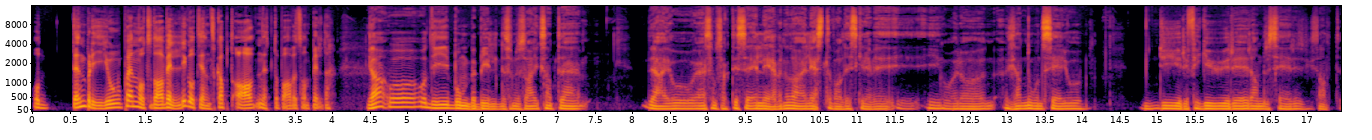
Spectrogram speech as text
Og den blir jo på en måte da veldig godt gjenskapt av nettopp av et sånt bilde. Ja, og, og de bombebildene, som du sa. ikke sant? Det, er jo eh, som sagt disse elevene. da, Jeg leste hva de skrev i, i, går. og sant, Noen ser jo dyrefigurer, andre ser sant,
